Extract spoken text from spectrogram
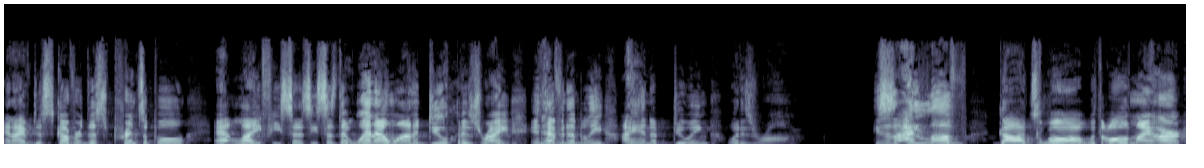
And I've discovered this principle at life, he says. He says that when I want to do what is right, inevitably, I end up doing what is wrong. He says, I love God's law with all of my heart,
